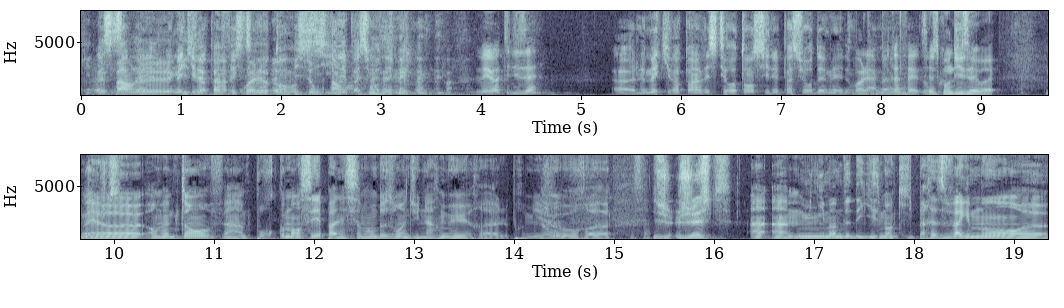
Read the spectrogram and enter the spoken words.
Qui Ouais, te parle, quoi. euh, le mec qui va pas c'est quoi le investir gambison. s'il est pas sûr d'aimer. Mais oh, tu disais Euh, le mec il va pas investir autant s'il est pas sûr d'aimer. Voilà, tout à fait. C'est Donc, ce qu'on disait, ouais. Mais Ouais, euh, en même temps, pour commencer, il n'y a pas nécessairement besoin d'une armure euh, le premier Non. jour. euh, juste un, un minimum de déguisement qui paraissent vaguement euh,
